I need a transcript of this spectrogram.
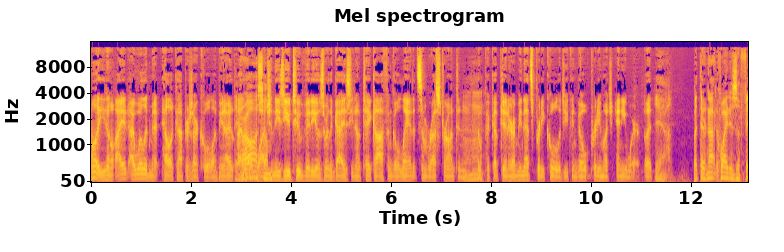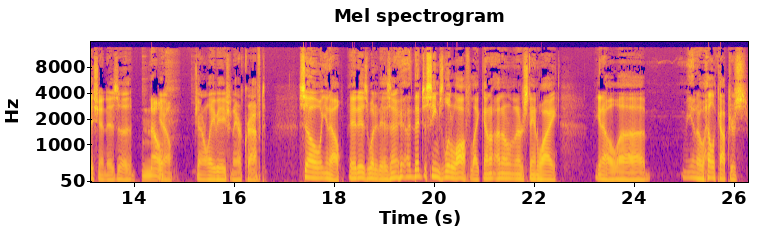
Well, you know, I I will admit helicopters are cool. I mean, I, I love awesome. watching these YouTube videos where the guys, you know, take off and go land at some restaurant and Mm-hmm. go pick up dinner. I mean, that's pretty cool that you can go pretty much anywhere. But Yeah, but they're not quite as efficient as a No. you know general aviation aircraft. So you know it is what it is, and uh, that just seems a little off. Like I don't, I don't understand why, you know, uh, you know, helicopters.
